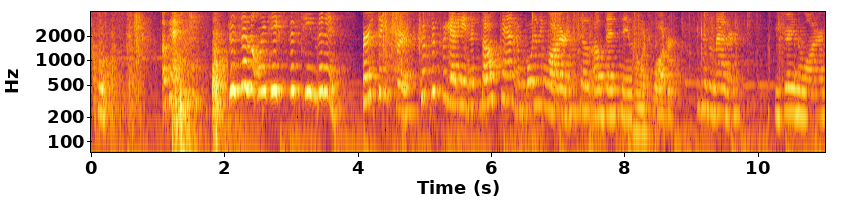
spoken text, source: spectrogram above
Cool. Okay, this says it only takes 15 minutes. First things first, cook the spaghetti in a saucepan of boiling water until al dente. How much water? It doesn't matter. You drain the water.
